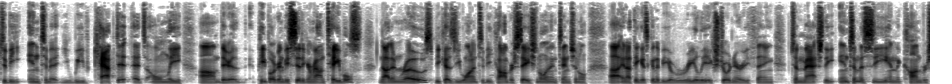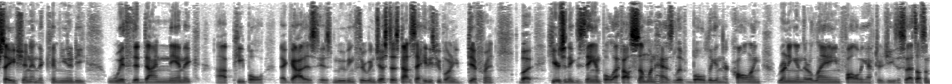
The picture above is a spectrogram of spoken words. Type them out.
to be intimate. You, we've capped it. It's only um, there. People are going to be sitting around tables, not in rows, because you want it to be conversational and intentional. Uh, and I think it's going to be a really extraordinary thing to match the intimacy and the conversation and the community with the dynamic uh, people that God is is moving through. And just as not to say, hey, these people are any different, but here's an example of how someone has lived boldly in their calling, running in their lane, following after Jesus. So that's awesome.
